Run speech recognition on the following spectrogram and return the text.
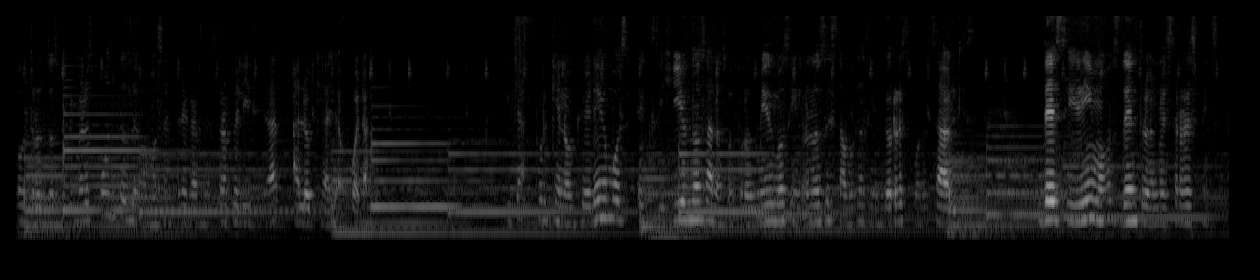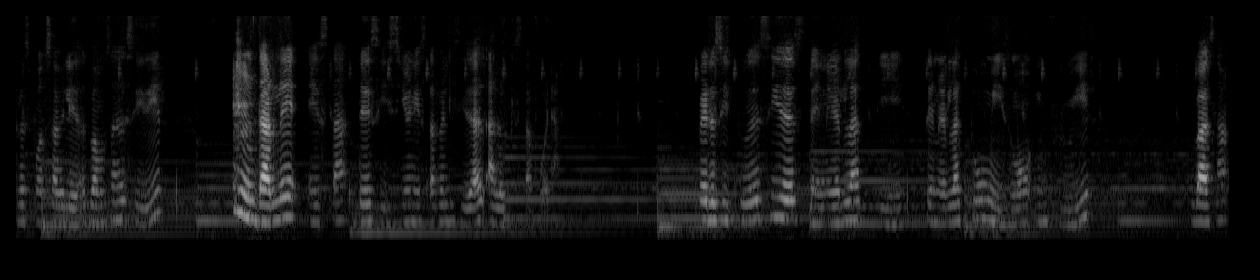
otros dos primeros puntos, le vamos a entregar nuestra felicidad a lo que haya afuera. Y ya, porque no queremos exigirnos a nosotros mismos y no nos estamos haciendo responsables. Decidimos dentro de nuestra responsabilidad, vamos a decidir darle esta decisión y esta felicidad a lo que está afuera. Pero si tú decides tenerla a ti, tenerla tú mismo, influir, vas a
